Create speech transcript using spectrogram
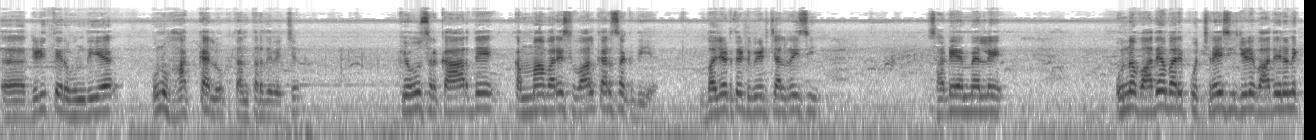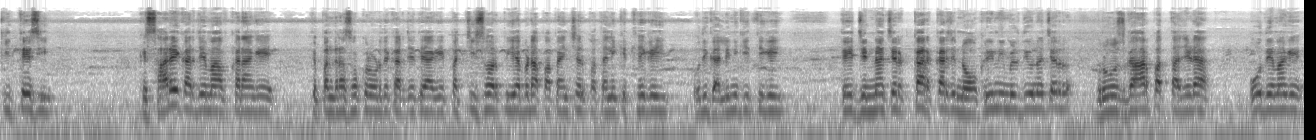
ਜਿਹੜੀ ਧਿਰ ਹੁੰਦੀ ਹੈ, ਉਹਨੂੰ ਹੱਕ ਹੈ ਲੋਕਤੰਤਰ ਦੇ ਵਿੱਚ ਕਿ ਉਹ ਸਰਕਾਰ ਦੇ ਕੰਮਾਂ ਬਾਰੇ ਸਵਾਲ ਕਰ ਸਕਦੀ ਹੈ। ਬਜਟ ਤੇ ਡਿਬੇਟ ਚੱਲ ਰਹੀ ਸੀ। ਸਾਡੇ ਐਮਐਲਏ ਉਹਨਾਂ ਵਾਅਦਿਆਂ ਬਾਰੇ ਪੁੱਛ ਰਹੇ ਸੀ, ਜਿਹੜੇ ਵਾਅਦੇ ਇਹਨਾਂ ਨੇ ਕੀਤੇ ਸੀ ਕਿ ਸਾਰੇ ਕਰਜ਼ੇ ਮਾਫ ਕਰਾਂਗੇ ਤੇ 1500 ਕਰੋੜ ਦੇ ਕਰਜ਼ੇ ਤੇ ਆ ਗਏ 2500 ਰੁਪਏ ਬੁਢਾਪਾ ਪੈਨਸ਼ਨ ਪਤਾ ਨਹੀਂ ਕਿੱਥੇ ਗਈ, ਉਹਦੀ ਗੱਲ ਹੀ ਨਹੀਂ ਕੀਤੀ ਗਈ। ਤੇ ਜਿੰਨਾ ਚਿਰ ਘਰ ਘਰ 'ਚ ਨੌਕਰੀ ਨਹੀਂ ਮਿਲਦੀ, ਉਹਨਾਂ ਚਿਰ ਰੋਜ਼ਗਾਰ ਭੱਤਾ ਜਿਹੜਾ, ਉਹ ਦੇਵਾਂਗੇ,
